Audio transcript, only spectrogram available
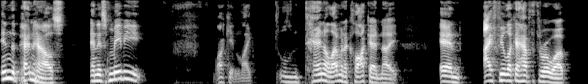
in the penthouse, and it's maybe fucking like 10, 11 o'clock at night, and I feel like I have to throw up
